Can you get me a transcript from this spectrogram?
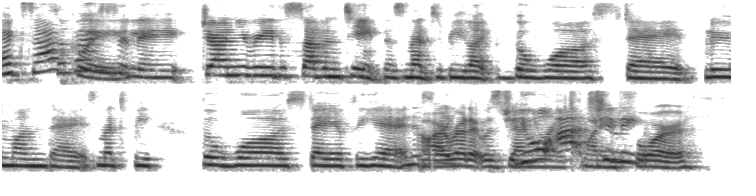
Exactly. Supposedly, January the 17th is meant to be like the worst day, Blue Monday. It's meant to be the worst day of the year. And it's Oh, like, I read it was you're January actually- 24th.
